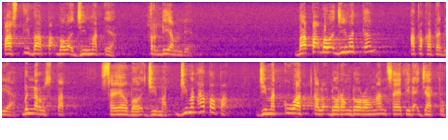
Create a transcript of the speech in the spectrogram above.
pasti Bapak bawa jimat ya. Terdiam dia. Bapak bawa jimat kan? Apa kata dia? Benar Ustaz. Saya bawa jimat. Jimat apa Pak? Jimat kuat kalau dorong-dorongan saya tidak jatuh.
